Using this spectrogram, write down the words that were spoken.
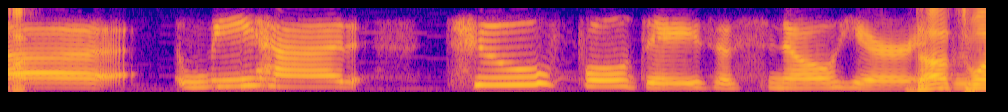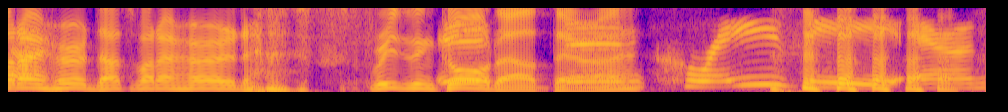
Uh, we had two full days of snow here. That's what I heard That's what I heard It's freezing cold It's out there been crazy, and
